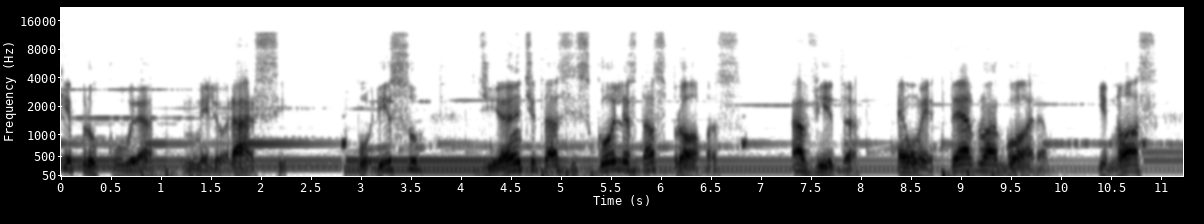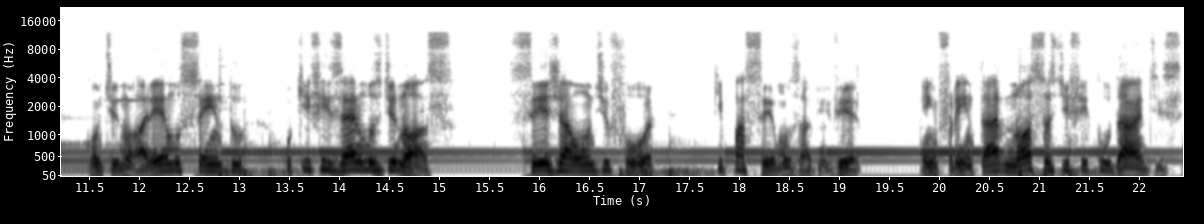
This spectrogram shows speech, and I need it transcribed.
que procura melhorar-se. Por isso, diante das escolhas das provas, a vida é um eterno agora e nós continuaremos sendo o que fizermos de nós, seja onde for que passemos a viver. Enfrentar nossas dificuldades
